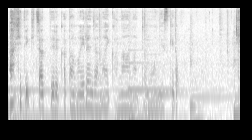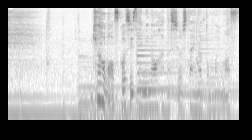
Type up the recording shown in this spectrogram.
飽きてきちゃってる方もいるんじゃないかななんて思うんですけど。今日も少しセミのお話をしたいなと思います。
